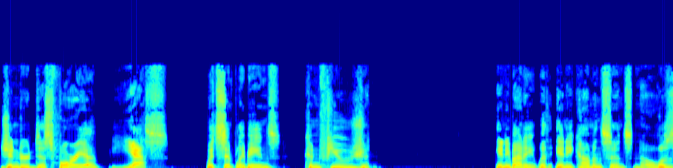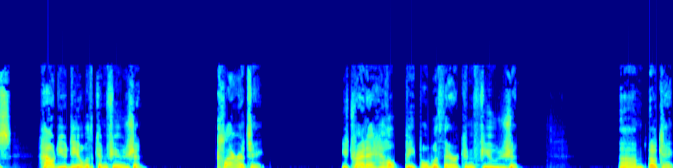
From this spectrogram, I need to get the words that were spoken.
Gender dysphoria, yes, which simply means confusion. Anybody with any common sense knows how do you deal with confusion? Clarity. You try to help people with their confusion. Um, okay,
